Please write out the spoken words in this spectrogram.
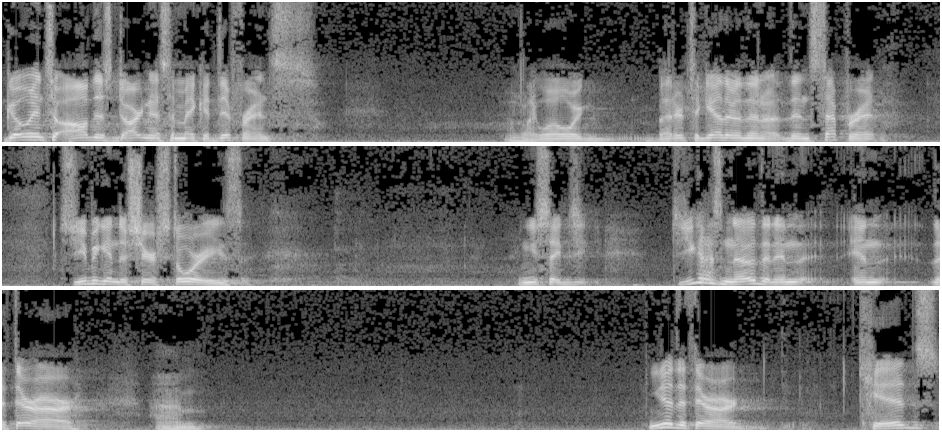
go into all this darkness and make a difference? I'm like, well, we're better together than, uh, than separate. So you begin to share stories. And you say, do you guys know that in, in that there are um, you know that there are kids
